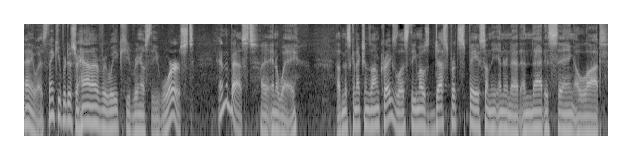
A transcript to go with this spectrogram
Anyways, thank you, producer Hannah. Every week you bring us the worst and the best, uh, in a way, of misconnections on Craigslist, the most desperate space on the internet, and that is saying a lot.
